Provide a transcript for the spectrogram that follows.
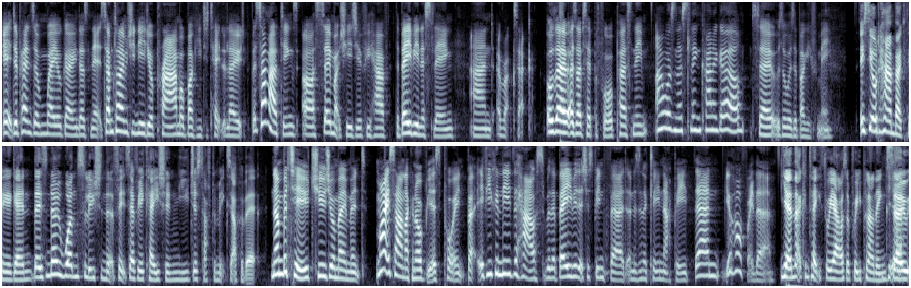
It depends on where you're going, doesn't it? Sometimes you need your pram or buggy to take the load, but some outings are so much easier if you have the baby in a sling and a rucksack. Although, as I've said before, personally, I wasn't a sling kind of girl, so it was always a buggy for me. It's the old handbag thing again. There's no one solution that fits every occasion. You just have to mix it up a bit. Number two, choose your moment. Might sound like an obvious point, but if you can leave the house with a baby that's just been fed and is in a clean nappy, then you're halfway there. Yeah, and that can take three hours of pre planning. Yeah. So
